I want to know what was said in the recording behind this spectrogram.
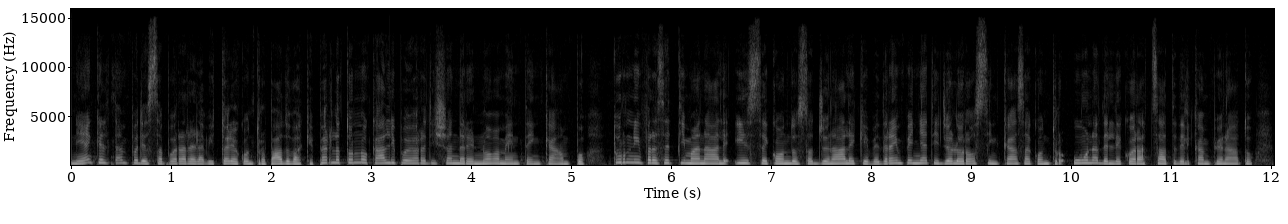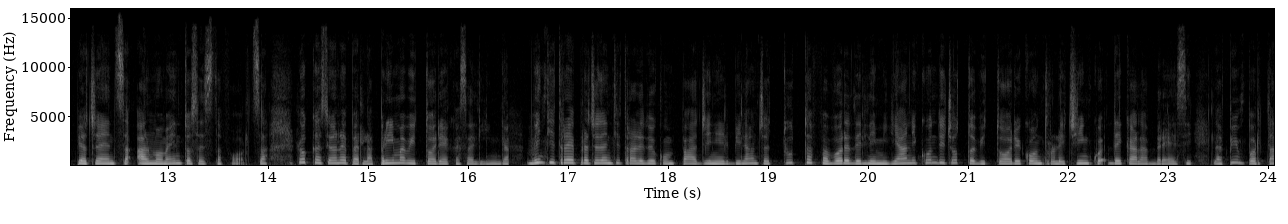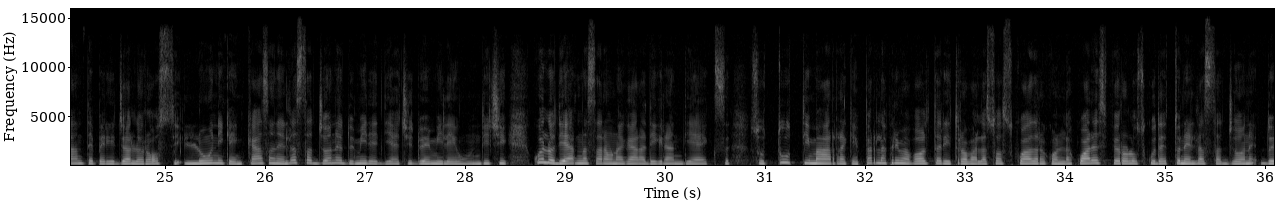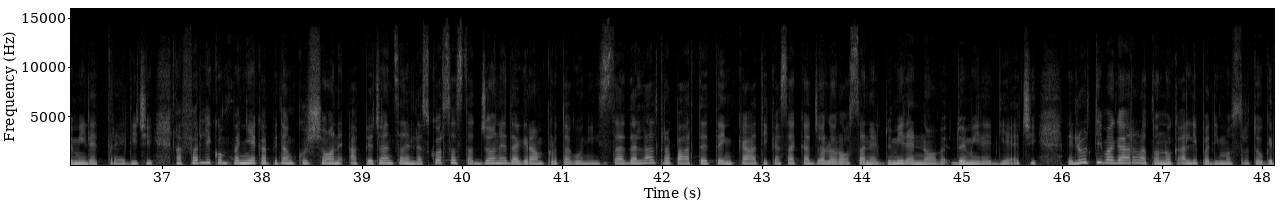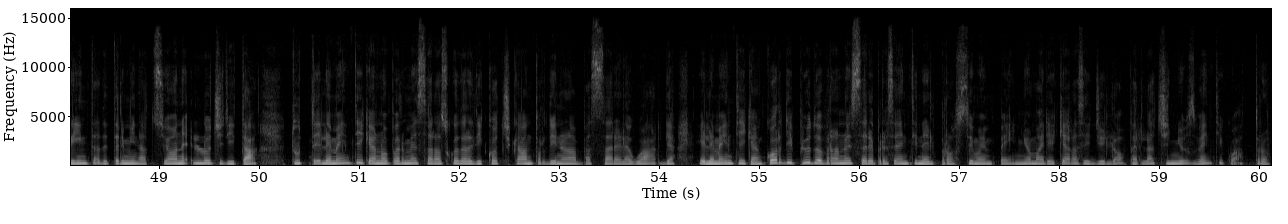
Neanche il tempo di assaporare la vittoria contro Padova che per la Tonno Callipo è ora di scendere nuovamente in campo. Turno infrasettimanale, il secondo stagionale che vedrà impegnati i giallorossi in casa contro una delle corazzate del campionato. Piacenza al momento sesta forza. L'occasione per la prima vittoria casalinga. 23 precedenti tra le due compagini il bilancio è tutto a favore degli emiliani con 18 vittorie contro le 5 dei calabresi. La più importante per i giallorossi, l'unica in casa nella stagione 2010-2011. Quello odierna sarà una gara di dei grandi ex, su tutti Marra che per la prima volta ritrova la sua squadra con la quale sfiorò lo scudetto nella stagione 2013. A fargli compagnia Capitan Coscione a Piacenza nella scorsa stagione da gran protagonista, dall'altra parte Tencati casacca giallorossa nel 2009-2010. Nell'ultima gara la Tonno Callipo ha dimostrato grinta, determinazione, lucidità, tutti elementi che hanno permesso alla squadra di coach Cantor di non abbassare la guardia, elementi che ancora di più dovranno essere presenti nel prossimo impegno. Maria Chiara Sigillò per la C News 24. quattro.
